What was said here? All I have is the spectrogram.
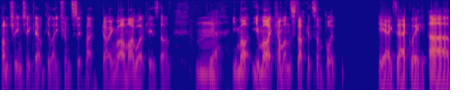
punch it into your calculator, and sit back going, "Well, my work here's done." Mm, yeah, you might you might come unstuck at some point. Yeah, exactly. Uh,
